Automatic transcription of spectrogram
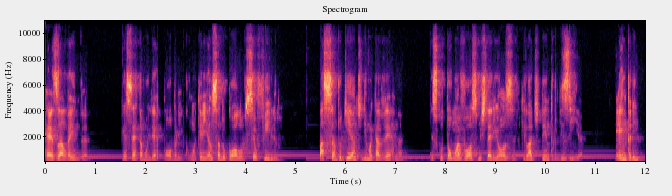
Reza a lenda que certa mulher pobre com uma criança no colo, seu filho, passando diante de uma caverna, escutou uma voz misteriosa que lá de dentro dizia: Entre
